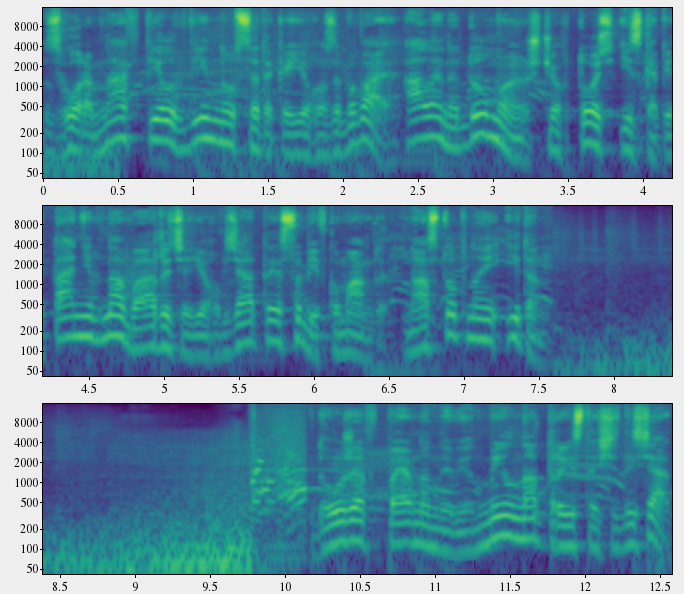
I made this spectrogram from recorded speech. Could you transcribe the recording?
Згорем навпіл він ну, все-таки його забиває. Але не думаю, що хтось із капітанів наважиться його взяти собі в команду. Наступний Ітан. Дуже впевнений він міл на 360.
